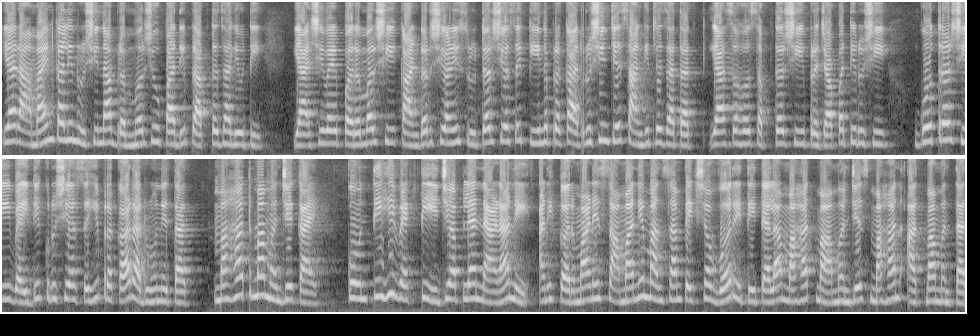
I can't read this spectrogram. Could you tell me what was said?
या रामायणकालीन ऋषींना ब्रह्मर्षी उपाधी प्राप्त झाली होती. याशिवाय परमर्षी कांडर्षी आणि श्रुतर्षी असे तीन प्रकार ऋषींचे सांगितले जातात. यासह सप्तर्षी प्रजापती ऋषी गोत्रर्षी वैदिक ऋषी असेही प्रकार आढळून येतात. महात्मा म्हणजे काय? कोणतीही व्यक्ती जी आपल्या ज्ञानाने आणि कर्माने सामान्य माणसांपेक्षा वर येते त्याला महात्मा म्हणजेच महान आत्मा म्हणतात.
